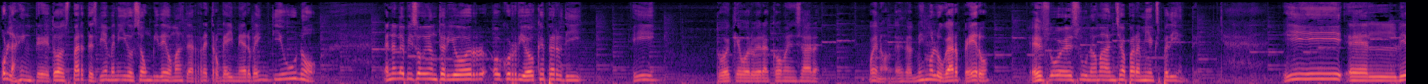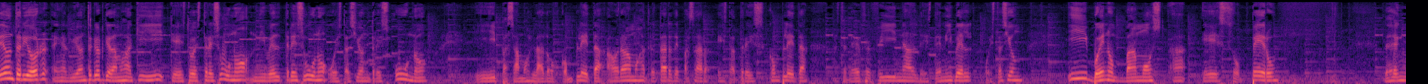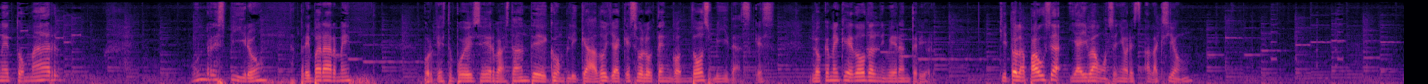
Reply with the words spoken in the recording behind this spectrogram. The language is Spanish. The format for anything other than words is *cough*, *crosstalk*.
Hola gente de todas partes, bienvenidos a un video más de Retro Gamer 21. En el episodio anterior ocurrió que perdí y tuve que volver a comenzar, bueno, desde el mismo lugar, pero eso es una mancha para mi expediente. Y el video anterior, en el video anterior quedamos aquí, que esto es 3.1, nivel 3.1 o estación 3.1 y pasamos la 2 completa. Ahora vamos a tratar de pasar esta 3 completa hasta final de este nivel o estación. Y bueno, vamos a eso. Pero déjenme tomar un respiro, prepararme. Porque esto puede ser bastante complicado ya que solo tengo dos vidas, que es lo que me quedó del nivel anterior. Quito la pausa y ahí vamos señores a la acción.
